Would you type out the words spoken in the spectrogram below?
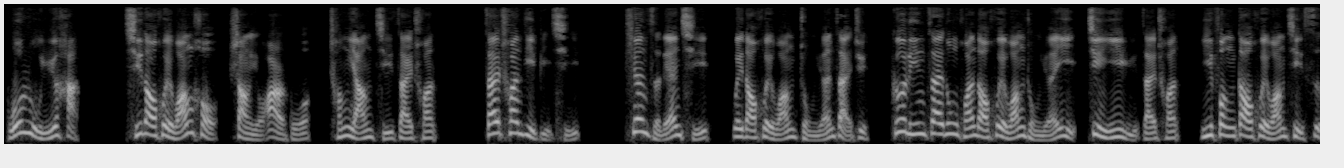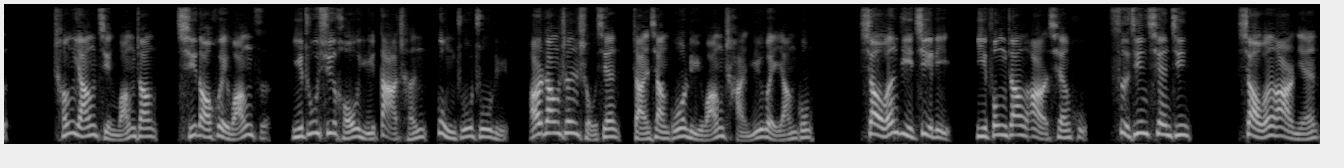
国入于汉。齐悼惠王后尚有二国，城阳及灾川。灾川地比齐，天子连齐，为悼惠王种元在郡。歌林灾东还悼惠王种元义，尽以与灾川，以奉悼惠王祭祀。城阳景王章，齐悼惠王子。以朱虚侯与大臣共诛诸吕，而张申首先斩相国吕王产于未阳宫。孝文帝既立，一封章二千户，赐金千金。孝文二年，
